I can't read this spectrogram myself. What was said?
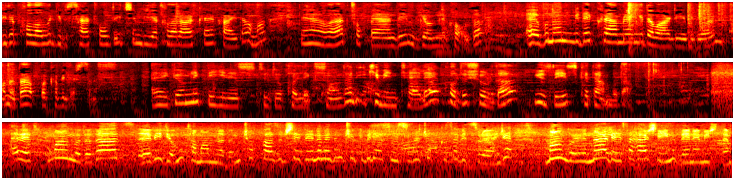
bir de kolalı gibi sert olduğu için bir yakalar arkaya kaydı ama genel olarak çok beğendiğim bir gömlek oldu. Ee, bunun bir de krem rengi de var diye biliyorum. Ona da bakabilirsiniz. E, gömlek de yine stüdyo koleksiyondan 2000 TL. Kodu şurada. %100 keten bu da. Evet, Mango'da da e, videomu tamamladım. Çok fazla bir şey denemedim çünkü biliyorsunuz size çok kısa bir süre önce Mango'yu neredeyse her şeyini denemiştim.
